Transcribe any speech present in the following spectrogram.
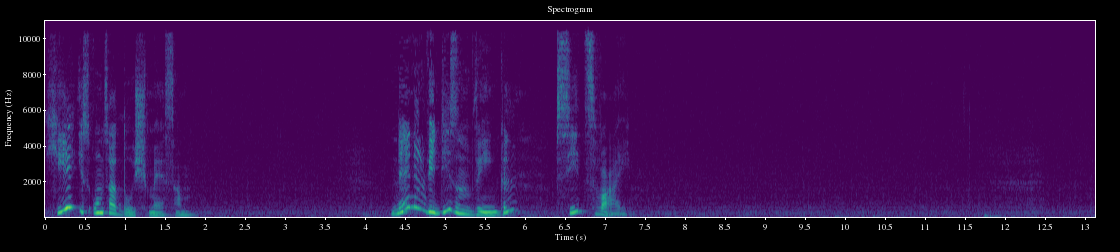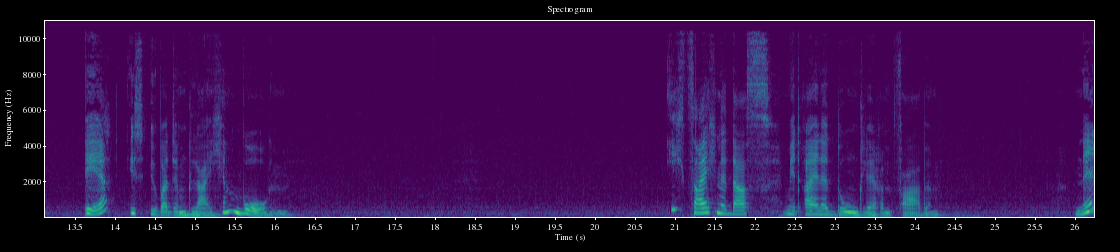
Hier ist unser Durchmesser. Nennen wir diesen Winkel Psi 2. Er ist über dem gleichen Bogen. Ich zeichne das mit einer dunkleren Farbe. Nennen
